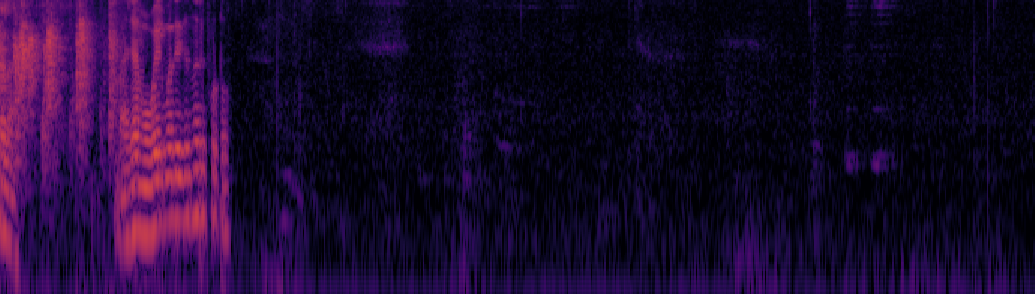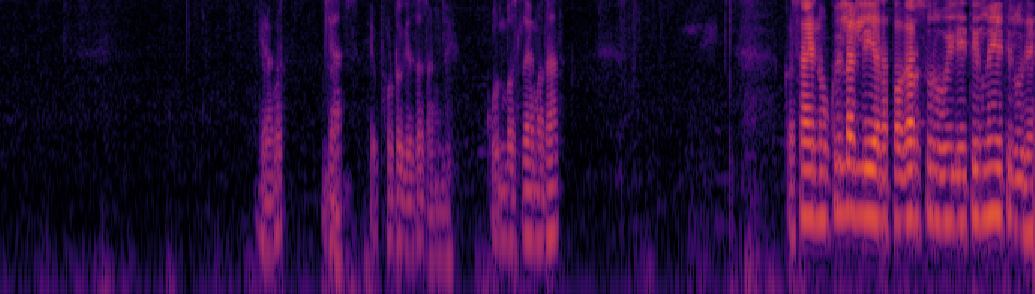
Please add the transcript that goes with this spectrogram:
चला माझ्या मोबाईलमध्ये घेणार फोटो. घ्या बरं घ्याच. हे फोटो घ्यायचा चांगले. कोण बसलाय मधात? कसं आहे नोकरी लागली आता पगार सुरू होईल येतील नाही येतील उद्या?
